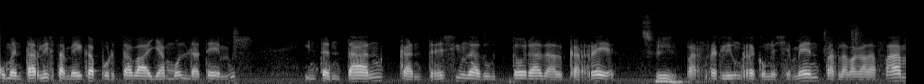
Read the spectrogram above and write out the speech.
comentar-los també que portava ja molt de temps intentant que entressi una doctora del carrer Sí. per fer-li un reconeixement per la vaga de fam,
